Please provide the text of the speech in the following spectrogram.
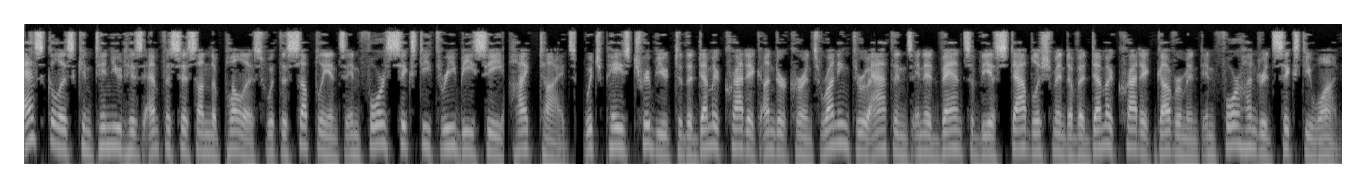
Aeschylus continued his emphasis on the polis with the suppliants in 463 BC Hiketides, which pays tribute to the democratic undercurrents running through Athens in advance of the establishment of a democratic government in 461.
